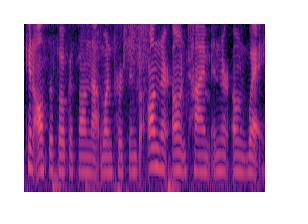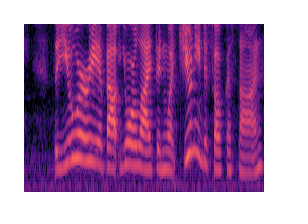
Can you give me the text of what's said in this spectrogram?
can also focus on that one person, but on their own time in their own way. So you worry about your life and what you need to focus on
